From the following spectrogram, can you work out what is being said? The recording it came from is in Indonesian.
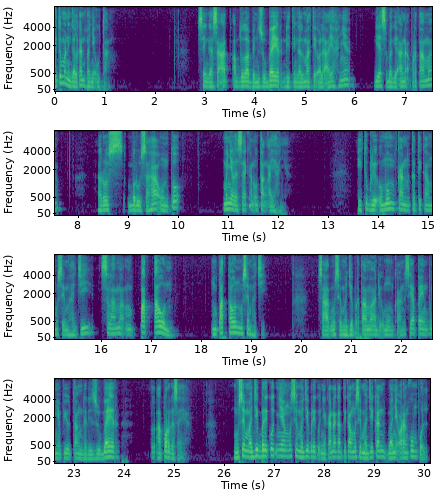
itu meninggalkan banyak utang sehingga saat Abdullah bin Zubair ditinggal mati oleh ayahnya, dia sebagai anak pertama harus berusaha untuk menyelesaikan utang ayahnya. Itu beliau umumkan ketika musim haji selama empat tahun. Empat tahun musim haji. Saat musim haji pertama diumumkan, siapa yang punya piutang dari Zubair, lapor ke saya. Musim haji berikutnya, musim haji berikutnya. Karena ketika musim haji kan banyak orang kumpul.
